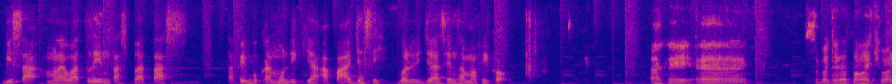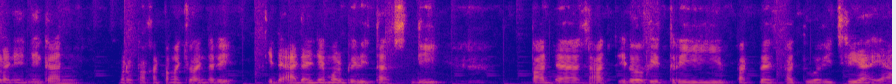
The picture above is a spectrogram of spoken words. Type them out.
bisa melewati lintas batas. Tapi bukan mudik ya. Apa aja sih? Boleh dijelasin sama Viko? Oke, okay, uh, eh, sebetulnya pengecualian ini kan merupakan pengecualian dari tidak adanya mobilitas di pada saat Idul Fitri 1442 Hijriah ya.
